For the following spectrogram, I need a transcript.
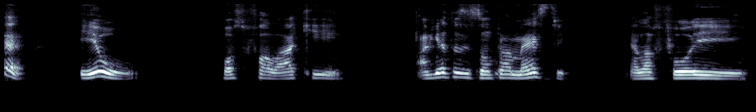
É, eu posso falar que a minha transição para mestre ela foi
